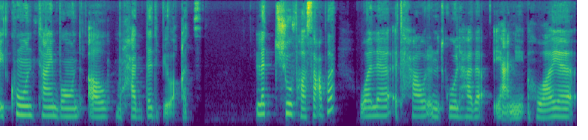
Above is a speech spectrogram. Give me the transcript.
يكون time bound أو محدد بوقت. لا تشوفها صعبة ولا تحاول إنه تقول هذا يعني هواية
